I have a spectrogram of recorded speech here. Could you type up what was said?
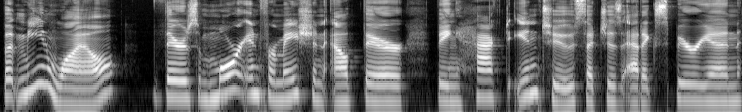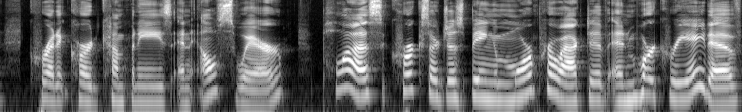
But meanwhile, there's more information out there being hacked into such as at Experian, credit card companies and elsewhere. Plus, crooks are just being more proactive and more creative,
